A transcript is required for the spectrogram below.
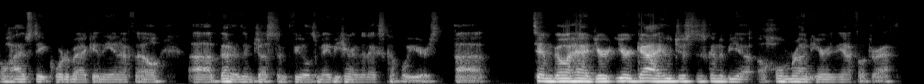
Ohio State quarterback in the NFL, uh, better than Justin Fields maybe here in the next couple years. Uh, Tim, go ahead. You're your guy who just is going to be a, a, home run here in the NFL draft.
